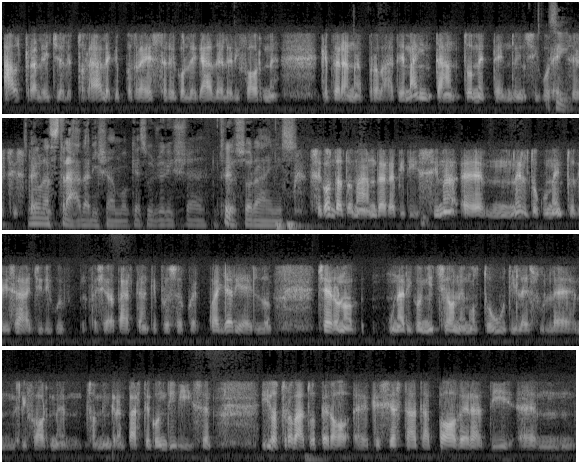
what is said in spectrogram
altra legge elettorale che potrà essere collegata alle riforme che verranno approvate, ma intanto mettendo in sicurezza sì, il sistema. È una strada, diciamo, che suggerisce il sì. professor Ainis. Seconda domanda rapidissima, eh, nel documento dei saggi di cui faceva parte anche il professor Quagliariello c'erano una ricognizione molto utile sulle riforme, insomma in gran parte condivise. Io ho trovato però eh, che sia stata povera di, ehm,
